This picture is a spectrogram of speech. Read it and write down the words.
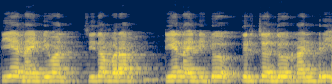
TN ninety one Chidambaram TN ninety two Tiruchendur நன்றி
